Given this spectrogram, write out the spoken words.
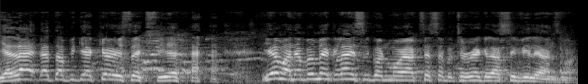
You like that topic, you carry sexy, yeah? yeah, man, never make license gun more accessible to regular civilians, man.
